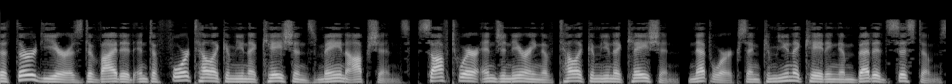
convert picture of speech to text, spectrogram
The third year is divided into four telecommunications main options, software engineering of telecommunication, networks and communicating embedded systems,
